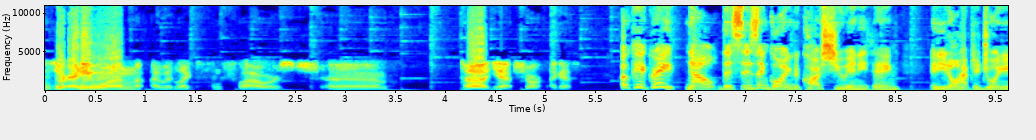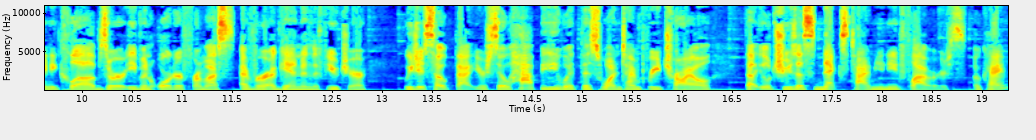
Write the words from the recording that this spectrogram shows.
Is there anyone I would like to send flowers? Um, uh, yeah, sure, I guess. Okay, great. Now, this isn't going to cost you anything, and you don't have to join any clubs or even order from us ever again in the future. We just hope that you're so happy with this one time free trial that you'll choose us next time you need flowers, okay?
